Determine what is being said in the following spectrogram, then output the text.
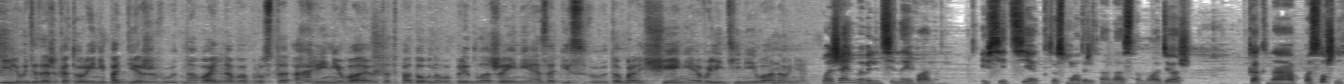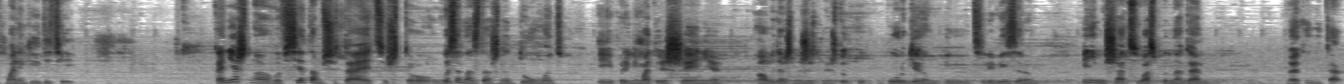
И люди, даже которые не поддерживают Навального, просто охреневают от подобного предложения, записывают обращение Валентине Ивановне. Уважаемая Валентина Ивановна, и все те, кто смотрит на нас, на молодежь, как на послушных маленьких детей. Конечно, вы все там считаете, что вы за нас должны думать и принимать решения, а мы должны жить между бургером и телевизором и не мешаться у вас под ногами. Но это не так.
